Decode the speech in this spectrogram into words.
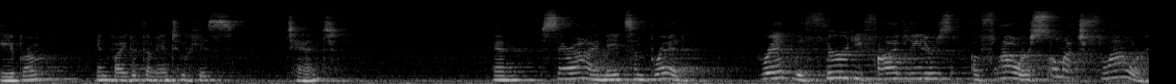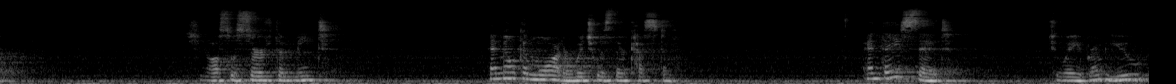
Abram invited them into his tent, and Sarai made some bread. Bread with 35 liters of flour, so much flour. She also served them meat and milk and water, which was their custom. And they said to Abram, You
